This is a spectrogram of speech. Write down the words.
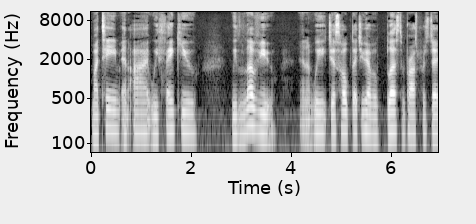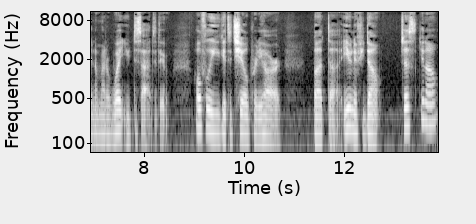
my team and I, we thank you. We love you. And we just hope that you have a blessed and prosperous day no matter what you decide to do. Hopefully, you get to chill pretty hard. But uh, even if you don't, just, you know,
